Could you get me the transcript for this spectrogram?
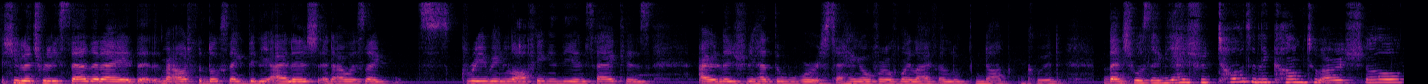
she literally said that I that my outfit looks like Billie Eilish, and I was like screaming, laughing in the inside because I literally had the worst hangover of my life. I looked not good. Then she was like, "Yeah, you should totally come to our show,"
